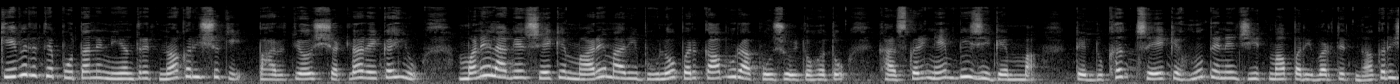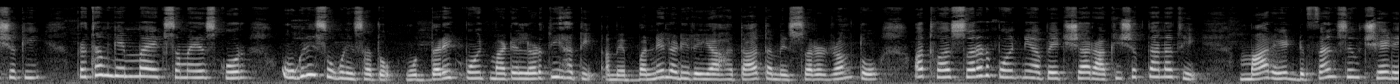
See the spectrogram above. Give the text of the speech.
કેવી રીતે પોતાને નિયંત્રિત ન કરી શકી? ભારતીય શટલરે કહ્યું, મને લાગે છે કે મારે મારી ભૂલો પર કાબૂ રાખવો જોઈતો હતો, ખાસ કરીને બીજી ગેમમાં. તે દુઃખદ છે કે હું તેને જીતમાં પરિવર્તિત ન કરી શકી. પ્રથમ ગેમમાં એક સમયે સ્કોર ઓગણીસ ઓગણીસ હતો. હું દરેક પોઈન્ટ માટે લડતી હતી. અમે બંને લડી રહ્યા હતા. તમે સરળ રમતો અથવા સરળ પોઈન્ટની અપેક્ષા રાખી શકતા નથી. મારે ડિફેન્સિવ છેડે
